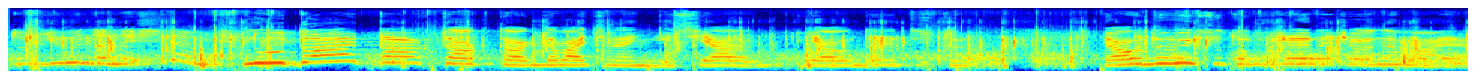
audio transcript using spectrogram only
Тоді ми на низ йдемо? Ну да, так, так, так, давайте на низ. Я, я удивився тут. Я удивився, тут вже нічого немає.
